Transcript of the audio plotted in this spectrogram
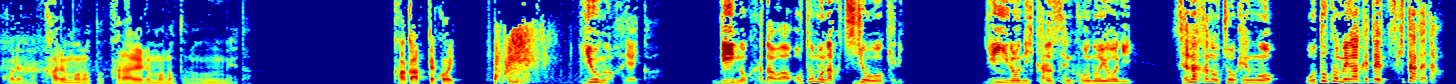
これも狩る者と狩られる者との運命だ。かかってこい。言うが早いかリーの体は音もなく地上を蹴り銀色に光る閃光のように背中の長剣を男めがけて突き立てた。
